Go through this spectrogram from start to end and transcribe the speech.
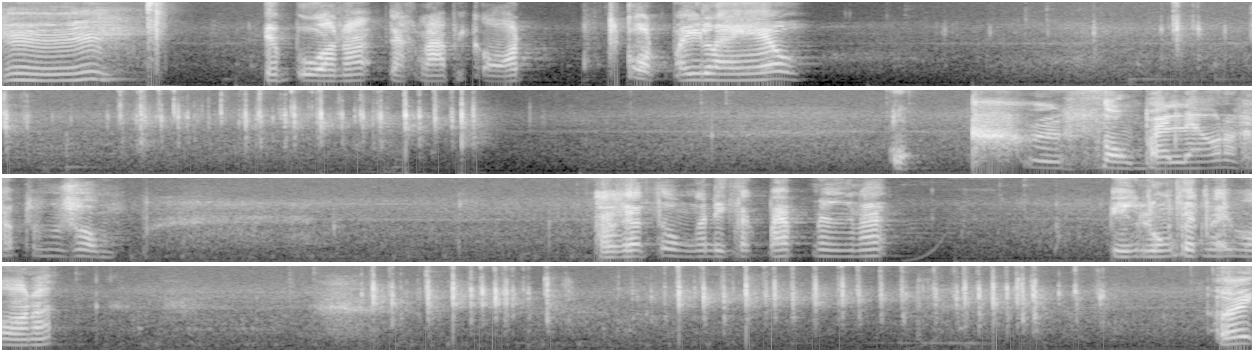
หืมเตรียมตัวนะ จากลาพิกอสกดไปแล้วโอ้คือส่งไปแล้วนะครับท่านผู้ชมเราจะส่งกันอีกสักแป๊บหนึ่งนะ ปีกลุงเสร็จไม่พอนะเฮ้ย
